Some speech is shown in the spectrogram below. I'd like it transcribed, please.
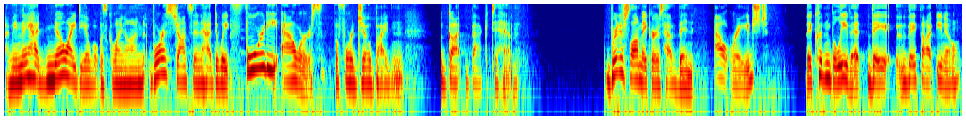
I mean, they had no idea what was going on. Boris Johnson had to wait 40 hours before Joe Biden got back to him. British lawmakers have been outraged. They couldn't believe it. They they thought, you know,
